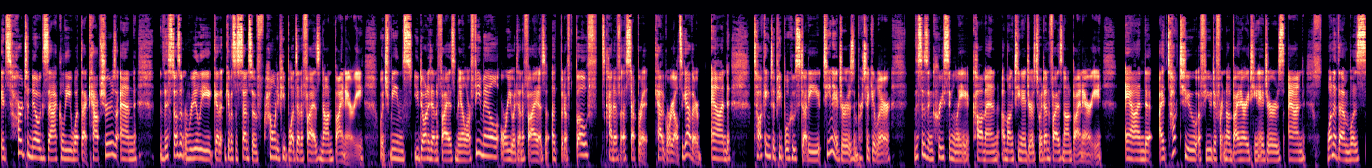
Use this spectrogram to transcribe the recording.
it's hard to know exactly what that captures. And this doesn't really get, give us a sense of how many people identify as non binary, which means you don't identify as male or female, or you identify as a, a bit of both. It's kind of a separate category altogether. And talking to people who study teenagers in particular, this is increasingly common among teenagers to identify as non binary. And I talked to a few different non binary teenagers, and one of them was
